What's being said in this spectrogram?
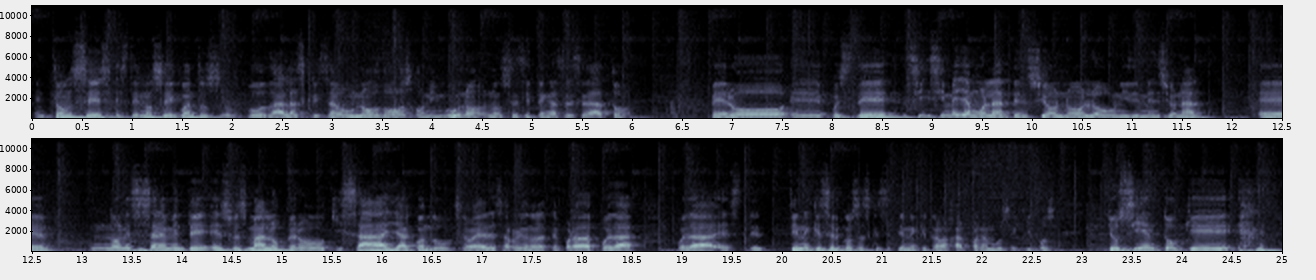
Entonces, este, no sé cuántos hubo Dallas, quizá uno o dos, o ninguno, no sé si tengas ese dato, pero eh, pues de, sí, sí, me llamó la atención, ¿no? Lo unidimensional. Eh, no necesariamente eso es malo, pero quizá ya cuando se vaya desarrollando la temporada pueda, pueda, este, tienen que ser cosas que se tienen que trabajar para ambos equipos. Yo siento que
